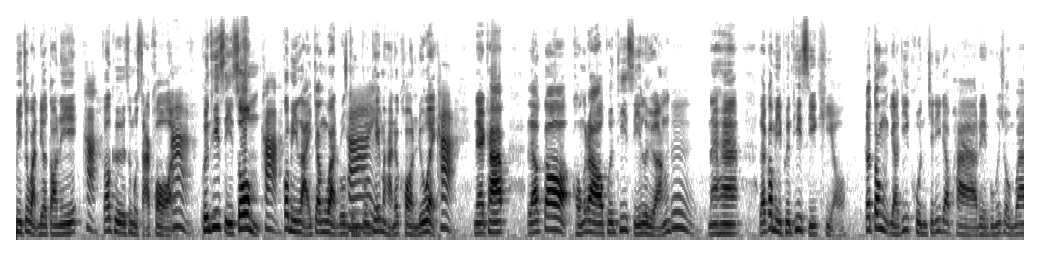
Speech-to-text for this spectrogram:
มีจังหวัดเดียวตอนนี้ ค่ะก็คือสมุทรสาคร อ่าพื้นที่สีส้มค่ะก็มีหลายจังหวัดรวมถึงใช่ กรุงเทพมหานครด้วยค่ะ นะครับ แล้วก็ของเราพื้นที่สีเหลืองอืม นะฮะแล้วก็มีพื้นที่สีเขียว ก็ต้องอย่างที่คุณชนิดาภาเรียนคุณผู้ชมว่า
